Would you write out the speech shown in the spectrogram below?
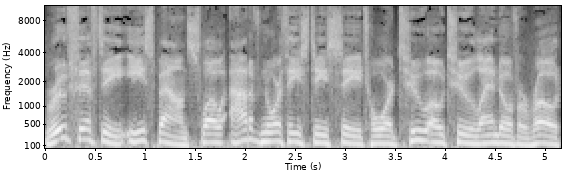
Route 50 eastbound slow out of Northeast DC toward 202 Landover Road.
